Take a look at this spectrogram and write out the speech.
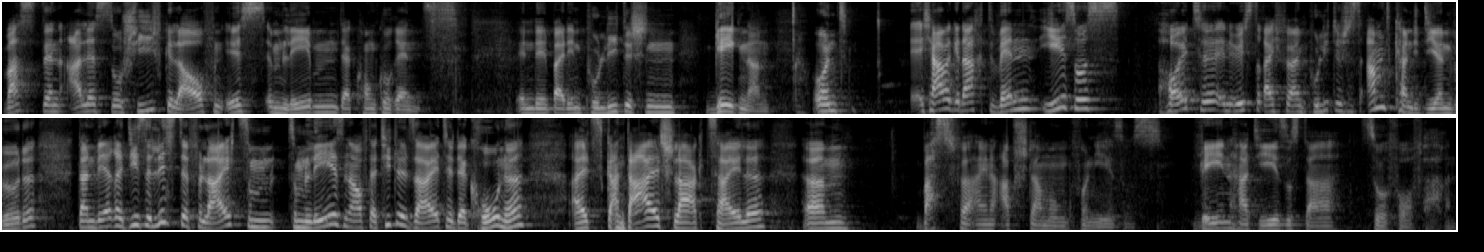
was denn alles so schief gelaufen ist im Leben der Konkurrenz, den, bei den politischen Gegnern. Und ich habe gedacht, wenn Jesus heute in Österreich für ein politisches Amt kandidieren würde, dann wäre diese Liste vielleicht zum, zum Lesen auf der Titelseite der Krone als Skandalschlagzeile. Ähm, was für eine Abstammung von Jesus. Wen hat Jesus da zur Vorfahren?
